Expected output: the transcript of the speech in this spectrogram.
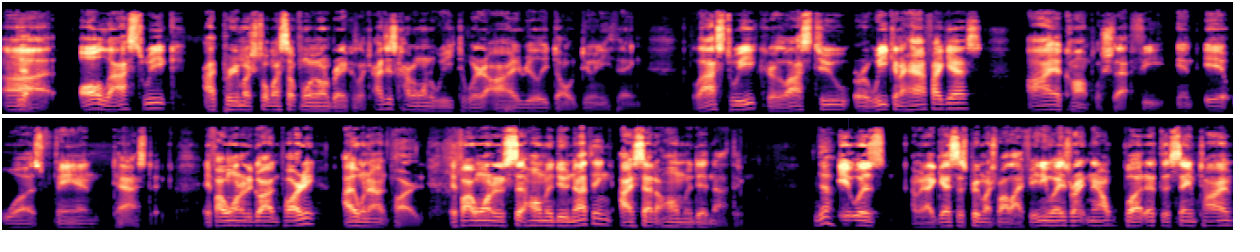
Uh, yeah. All last week, I pretty much told myself when we went on break, I was like, I just kind of want a week to where I really don't do anything. Last week, or the last two, or a week and a half, I guess, I accomplished that feat, and it was fantastic. If I wanted to go out and party, I went out and partied. If I wanted to sit home and do nothing, I sat at home and did nothing. Yeah. It was I mean, I guess it's pretty much my life, anyways, right now. But at the same time,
